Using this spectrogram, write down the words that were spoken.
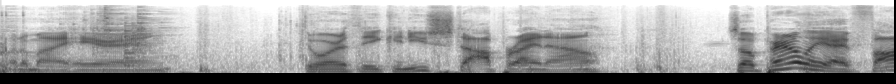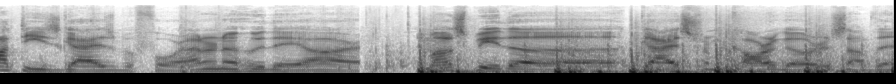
What am I hearing? Dorothy, can you stop right now? So apparently I fought these guys before. I don't know who they are. It must be the guys from Cargo or something.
